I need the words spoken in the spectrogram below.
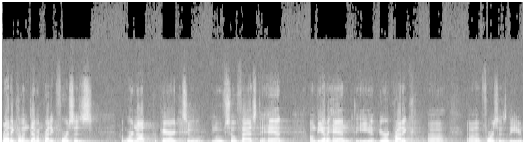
radical and democratic forces were not prepared to move so fast ahead. On the other hand, the bureaucratic uh, uh, forces, the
